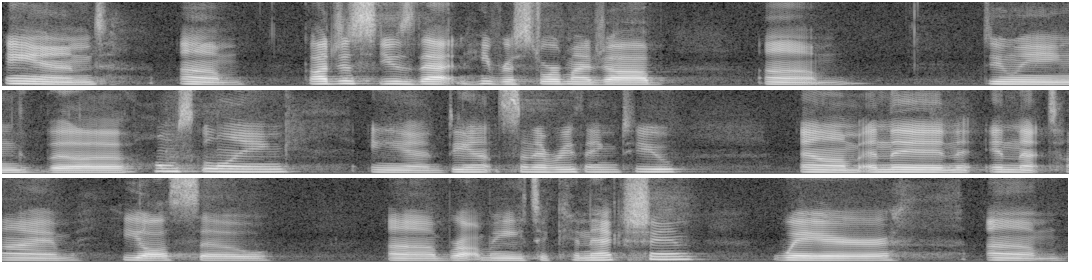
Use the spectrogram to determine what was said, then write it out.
and um, God just used that and He restored my job um, doing the homeschooling and dance and everything too. Um, and then in that time, He also uh, brought me to Connection, where um,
